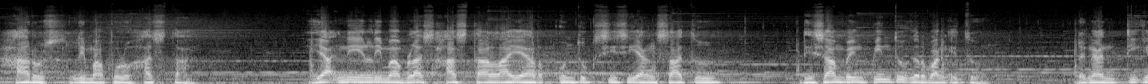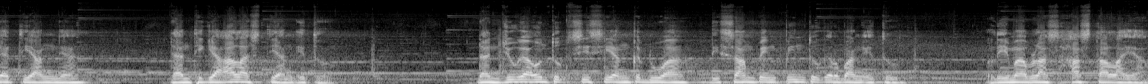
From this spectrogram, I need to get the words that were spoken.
harus 50 hasta, yakni 15 hasta layar untuk sisi yang satu di samping pintu gerbang itu, dengan tiga tiangnya dan tiga alas tiang itu. Dan juga untuk sisi yang kedua di samping pintu gerbang itu, 15 hasta layar,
